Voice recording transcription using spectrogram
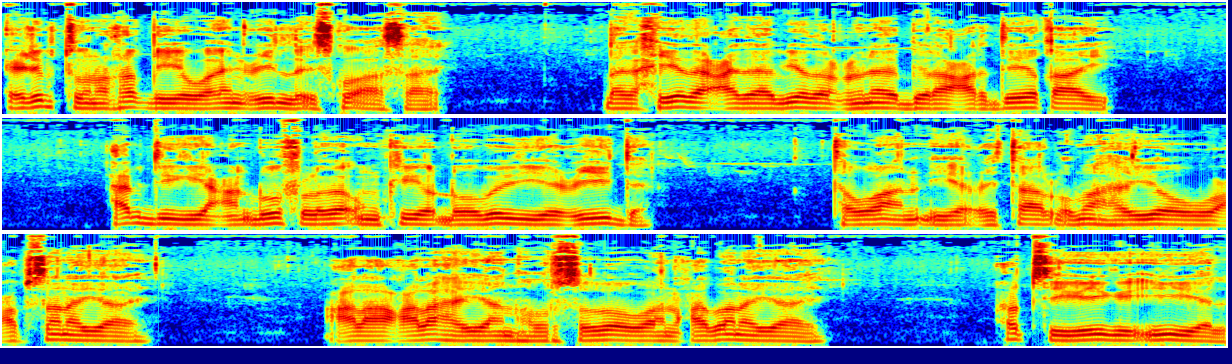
cidhibtuna raqiyo waa in ciid la isku aasaay. Dhagaxyada cadaabyada cunee biraa cabdigii candhuuf laga unkiyo dhoobadiiyo ciidda tawaan iyo citaal uma hayoo wuu cabsanayaay. Calaacalahayaan hoorsadoo waan cabanayaay. Codsigayga ii yeel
